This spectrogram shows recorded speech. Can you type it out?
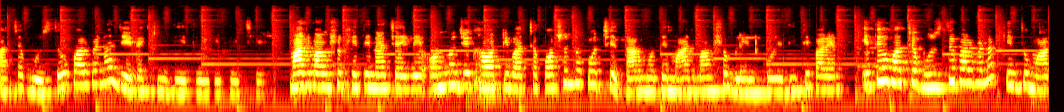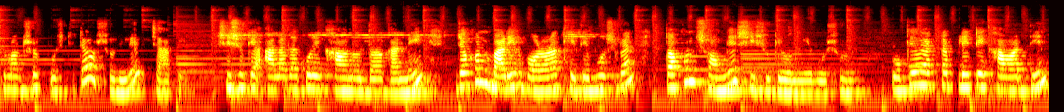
বাচ্চা বুঝতেও পারবে না যে এটা কি দিয়ে তৈরি হয়েছে। মাছ মাংস খেতে না চাইলে অন্য যে খাবারটি বাচ্চা পছন্দ করছে, তার মধ্যে মাছ মাংস ব্লেন্ড করে দিতে পারেন। এতেও বাচ্চা বুঝতে পারবে না, কিন্তু মাছ মাংসর পুষ্টিটা ওর শরীরে যাবে। শিশুকে আলাদা করে খাওয়ানোর দরকার নেই। যখন বাড়ির বড়রা খেতে বসবেন, তখন সঙ্গে শিশুকেও নিয়ে বসুন। ওকেও একটা প্লেটে খাওয়ার দিন।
